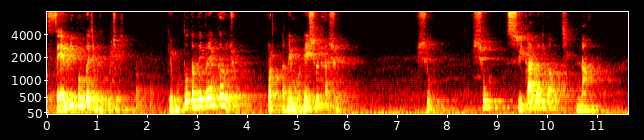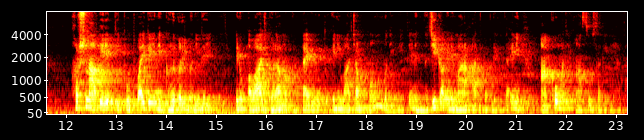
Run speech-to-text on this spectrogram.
સેલ્વી પંકજમને પૂછે છે કે હું તો તમને પ્રેમ કરું છું, પણ તમે મને સ્વીકારશો શું? શું સ્વીકારવાની બાબત છે? ના. હર્ષના અતિરેકથી થોથવાઈ ગઈ અને ગળગળી બની ગઈ. એનો અવાજ ગળામાં ઘૂંટાઈ રહ્યો હતો. એની વાચા મૌન બની ગઈ હતી. એને નજીક આવીને મારા હાથ પકડી લીધા. એની આંખોમાંથી આંસુ સરી રહ્યા હતા.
